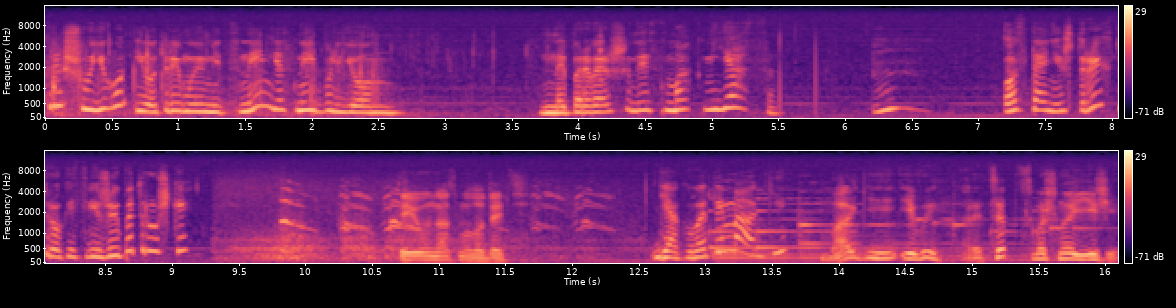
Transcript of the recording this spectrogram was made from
кришу його і отримую міцний м'ясний бульйон. Неперевершений смак м'яса. Останній штрих трохи свіжої петрушки. Ти у нас молодець. Дякувати Маггі. Магії і ви. Рецепт смачної їжі.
